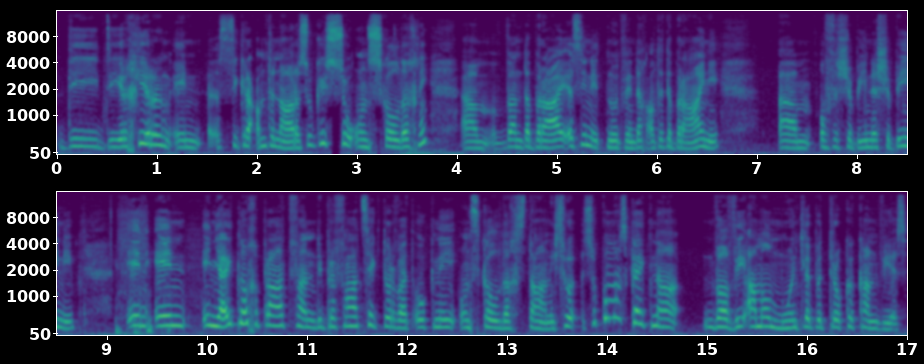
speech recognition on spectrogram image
die die regering en uh, sekere amptenare is ook nie so onskuldig nie. Ehm um, want 'n braai is nie net noodwendig altyd 'n braai nie. Ehm um, of 'n Shabina Shabini. En en en jy het nog gepraat van die private sektor wat ook nie onskuldig staan nie. So so kom ons kyk na waar wie almal moontlik betrokke kan wees.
